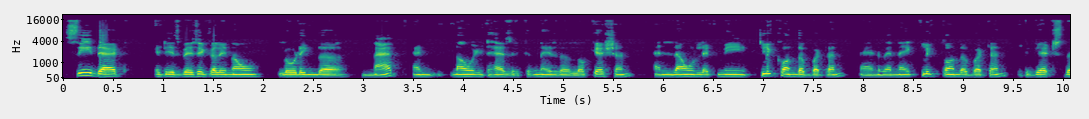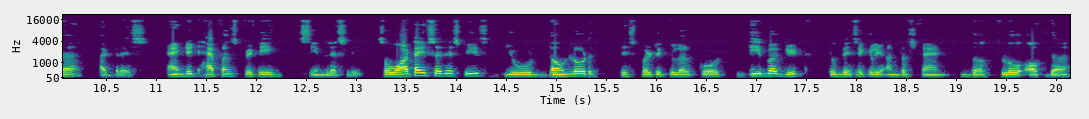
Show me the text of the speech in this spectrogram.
see that it is basically now loading the map. And now it has recognized the location and now let me click on the button and when I click on the button it gets the address and it happens pretty seamlessly so what I suggest is you download this particular code debug it to basically understand the flow of the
